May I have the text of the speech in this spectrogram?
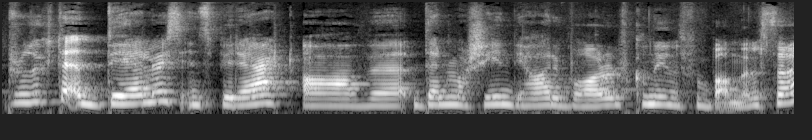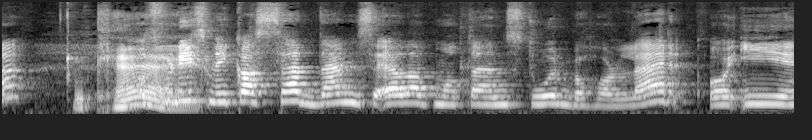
Produktet er delvis inspirert av eh, den maskinen de har i Varulvkaninens forbannelse. OK. Og for de som ikke har sett den, så er det på en måte en stor beholder, og i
